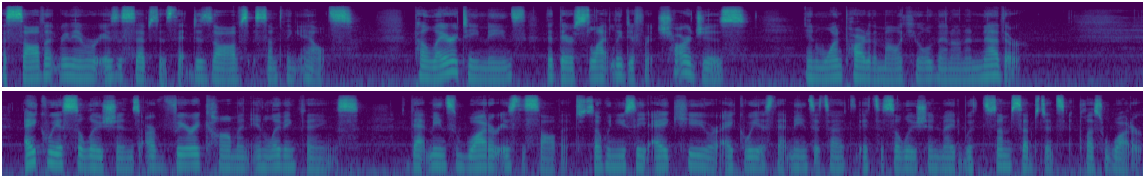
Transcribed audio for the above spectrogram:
A solvent, remember, is a substance that dissolves something else. Polarity means that there are slightly different charges in one part of the molecule than on another. Aqueous solutions are very common in living things. That means water is the solvent. So when you see AQ or aqueous, that means it's a, it's a solution made with some substance plus water.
